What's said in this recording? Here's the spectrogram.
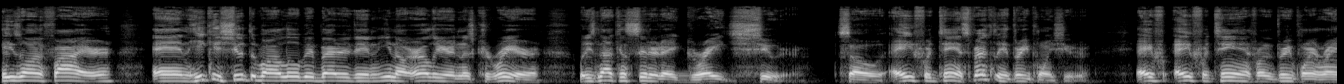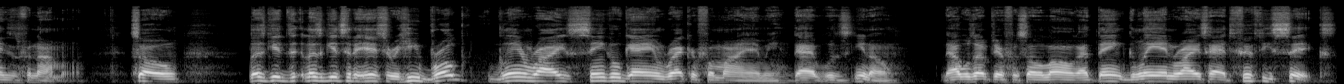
he's on fire and he can shoot the ball a little bit better than, you know, earlier in his career, but he's not considered a great shooter. So, 8 for 10, especially a three-point shooter. 8 for, 8 for 10 from the three-point range is phenomenal. So, let's get let's get to the history. He broke Glen Rice single game record for Miami. That was, you know, that was up there for so long. I think Glen Rice had 56,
